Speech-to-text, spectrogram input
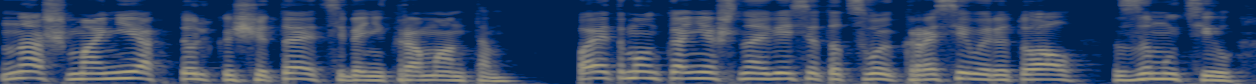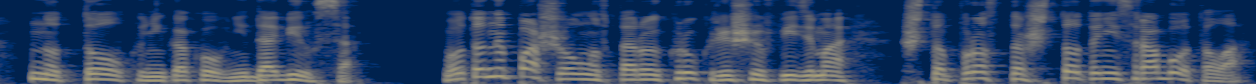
Наш маньяк только считает себя некромантом. Поэтому он, конечно, весь этот свой красивый ритуал замутил, но толку никакого не добился. Вот он и пошел на второй круг, решив, видимо, что просто что-то не сработало.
